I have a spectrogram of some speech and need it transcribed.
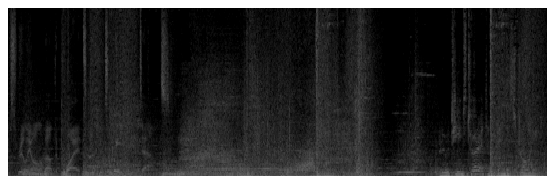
life's really all about the quiet time between the downs. Blue Team's turret has been destroyed.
